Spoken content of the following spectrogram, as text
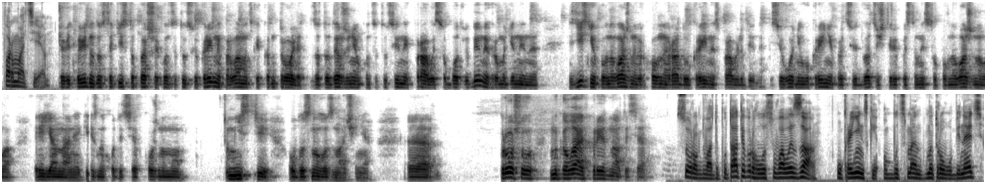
Фармація. що відповідно до статті 101 Конституції України парламентський контроль за додержанням конституційних прав і свобод людини громадянина здійснює повноважена Верховної Ради України з прав людини. Сьогодні в Україні працює 24 представництва повноваженого регіонального, які знаходяться в кожному місті обласного значення. Е, Прошу Миколаїв приєднатися 42 депутати проголосували за. Український омбудсмен Дмитро Лубінець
